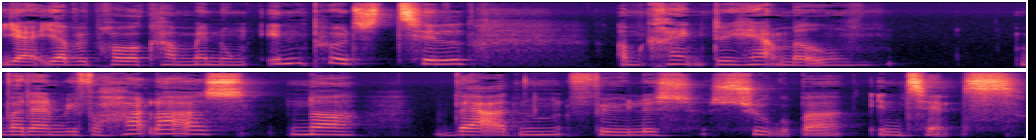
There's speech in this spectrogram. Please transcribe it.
ja, jeg vil prøve at komme med nogle inputs til omkring det her med, hvordan vi forholder os, når verden føles super intens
